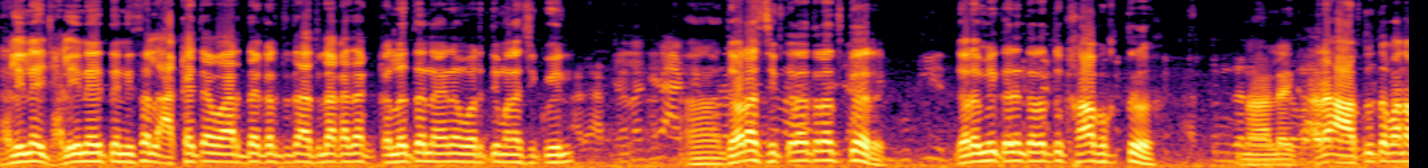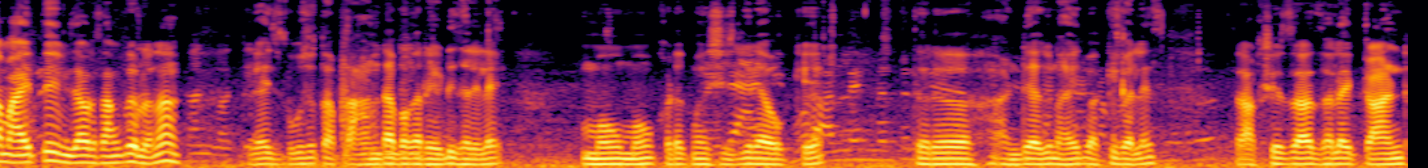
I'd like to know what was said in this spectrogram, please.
झाली नाही झाली नाही तर निसा लाखाच्या वार्ता करते तर तुला काय कळत नाही ना वरती मला शिकवेल. हां जरा शिकला तरच कर. जरा मी करेन तर तू खा फक्त. नालायक अरे आतू तर मला माहिती आहे मी जरा सांगतो ना. गाईज बघू शकतो आपला अंडा बघा रेडी झालेला आहे. मऊ मऊ कडकमध्ये शिजलेला आहे ओके तर अंडे अजून आहेत बाकी बॅलन्स तर अक्षयचा आज झाला आहे कांड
